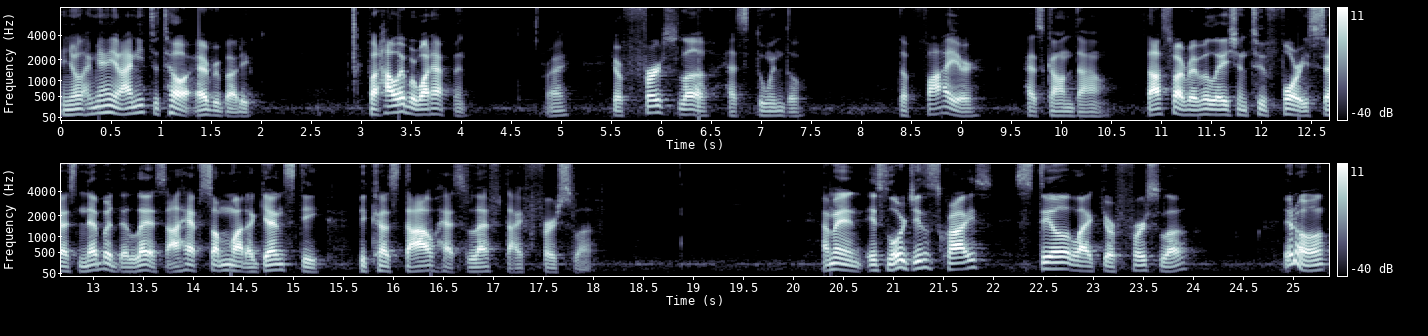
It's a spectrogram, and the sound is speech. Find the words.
And you're like, man, I need to tell everybody. But however, what happened? Right? Your first love has dwindled. The fire has gone down. That's why Revelation 2 4 it says, Nevertheless, I have somewhat against thee, because thou hast left thy first love. I mean, is Lord Jesus Christ still like your first love? You know,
